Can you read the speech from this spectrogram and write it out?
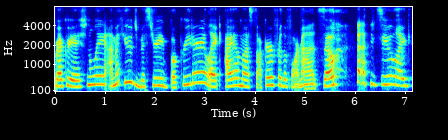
recreationally, I'm a huge mystery book reader. Like I am a sucker for the format. So I do like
